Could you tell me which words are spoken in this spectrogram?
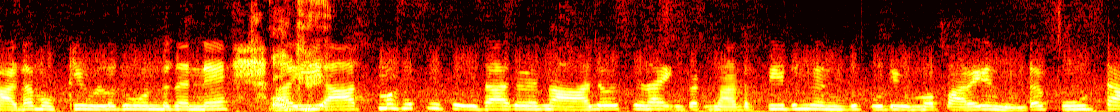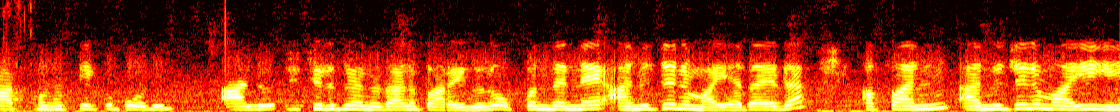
കടമൊക്കെ ഉള്ളത് കൊണ്ട് തന്നെ ഈ ആത്മഹത്യ ചെയ്താലോ എന്ന ആലോചന ഇവർ നടത്തിയിരുന്നു എന്നത് കൂടി ഉമ്മ പറയുന്നുണ്ട്. കൂട്ട ആത്മഹത്യക്ക് പോലും ആലോചിച്ചിരുന്നു എന്നതാണ് പറയുന്നത്. ഒപ്പം തന്നെ അനുജനുമായി അതായത് അപ്പൻ അനുജനുമായി ഈ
